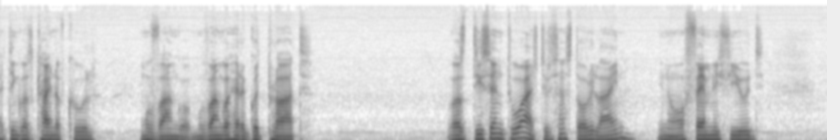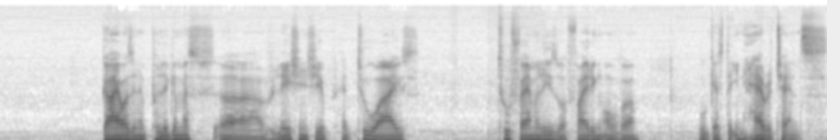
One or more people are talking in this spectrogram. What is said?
I think it was kind of cool. Muvhango. Muvhango had a good plot. It was decent to watch. Decent storyline. You know, family feud. Guy was in a polygamous uh, relationship. Had two wives. Two families were fighting over who gets the inheritance.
